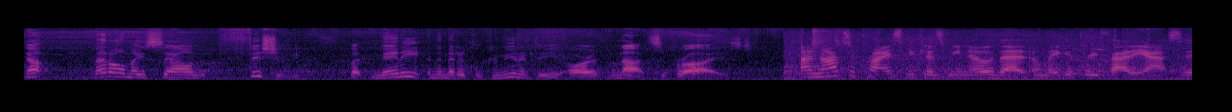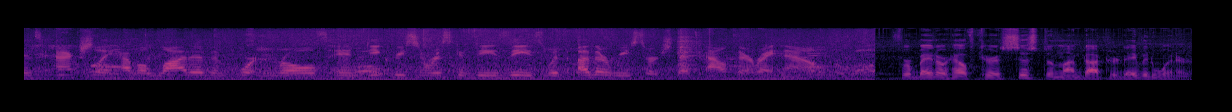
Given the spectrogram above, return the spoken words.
Now, that all may sound fishy, but many in the medical community are not surprised. I'm not surprised because we know that omega-3 fatty acids actually have a lot of important roles in decreasing risk of disease with other research that's out there right now. For Baylor Healthcare System, I'm Dr. David Winter.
